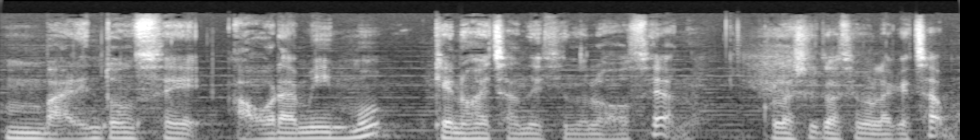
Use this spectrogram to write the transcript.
Vale, entonces ahora mismo, ¿qué nos están diciendo los océanos? La situación en la que estamos.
